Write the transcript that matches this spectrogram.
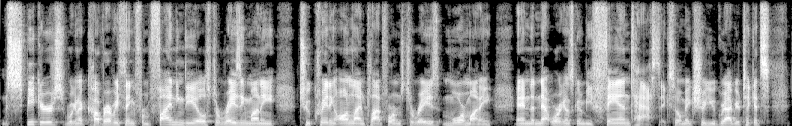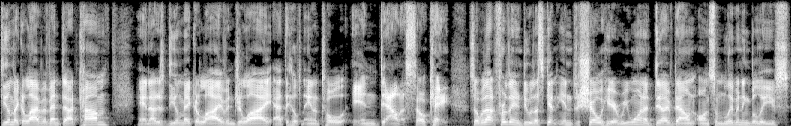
speakers. We're going to cover everything from finding deals to raising money to creating online platforms to raise more money. And the networking is going to be fantastic. So make sure you grab your tickets, dealmakerliveevent.com. And that is Dealmaker Live in July at the Hilton Anatole in Dallas. Okay. So without further ado, let's get into the show here. We want to dive down on some limiting beliefs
